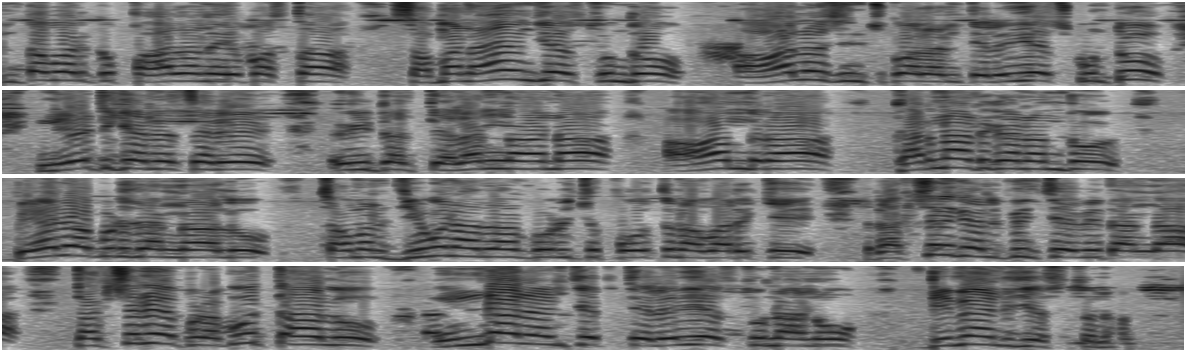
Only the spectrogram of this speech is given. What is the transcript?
ఎంతవరకు పాలన వ్యవస్థ సమన్వయం చేస్తుందో ఆలోచించుకోవాలని తెలియజేసుకుంటూ నేటికైనా సరే ఇట తెలంగాణ ఆంధ్ర కర్ణాటక నందు బేడబుడి దంగాలు తమ జీవనాధారం గురించి పోతున్న వారికి రక్షణ కల్పించే విధంగా తక్షణమే ప్రభుత్వాలు ఉండాలని చెప్పి తెలియజేస్తున్నాను డిమాండ్ చేస్తున్నాను.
